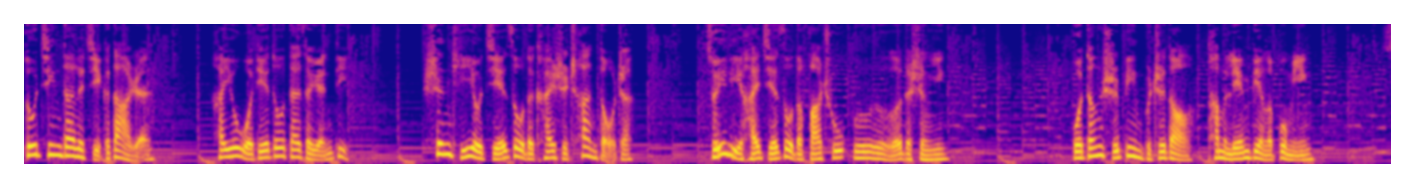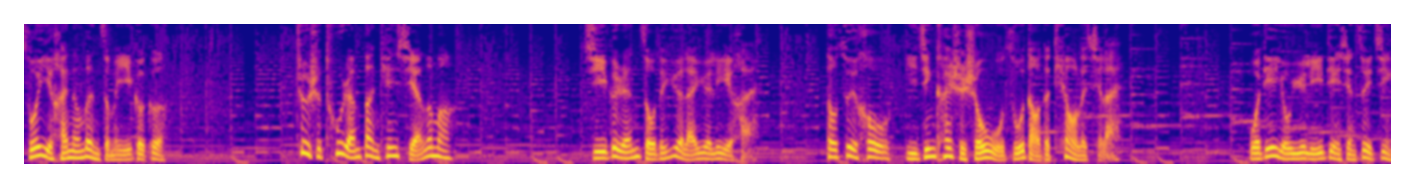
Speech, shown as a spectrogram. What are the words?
都惊呆了。几个大人，还有我爹都呆在原地，身体有节奏的开始颤抖着，嘴里还节奏的发出呃呃的声音。我当时并不知道他们连变了不明，所以还能问怎么一个个？这是突然半天闲了吗？几个人走得越来越厉害，到最后已经开始手舞足蹈的跳了起来。我爹由于离电线最近，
